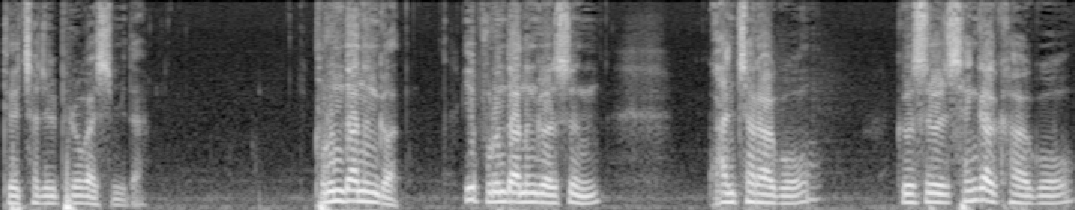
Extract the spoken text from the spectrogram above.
되찾을 필요가 있습니다. 부른다는 것, 이 부른다는 것은 관찰하고 그것을 생각하고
